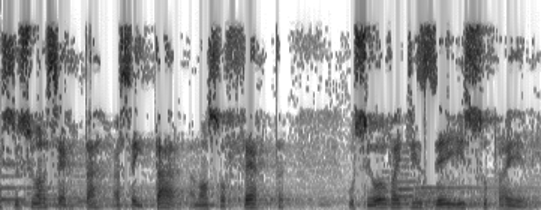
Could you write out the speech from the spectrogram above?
E se o Senhor acertar, aceitar a nossa oferta, o Senhor vai dizer isso para ele.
